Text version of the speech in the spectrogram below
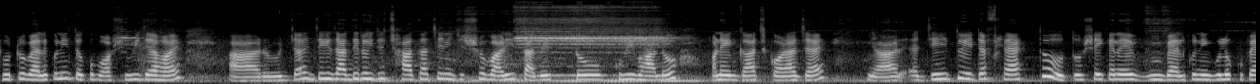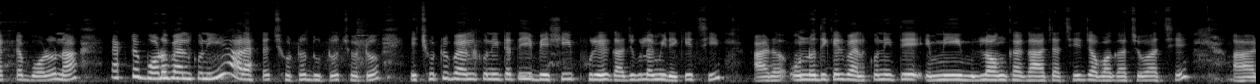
ছোটো ব্যালকনি তো খুব অসুবিধা হয়। আর যা যে যাদের ওই যে ছাদ আছে, নিজস্ব বাড়ি, তাদের তো খুবই ভালো। অনেক গাছ করা যায়। আর যেহেতু এটা ফ্ল্যাট তো তো সেখানে ব্যালকনিগুলো খুব একটা বড় না। একটা বড় ব্যালকনি আর একটা ছোট, দুটো ছোট। এই ছোট ব্যালকনিটাতেই বেশি ফুলের গাছগুলো আমি রেখেছি। আর অন্য দিকের ব্যালকনিতে এমনি লঙ্কা গাছ আছে, জবা গাছও আছে। আর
